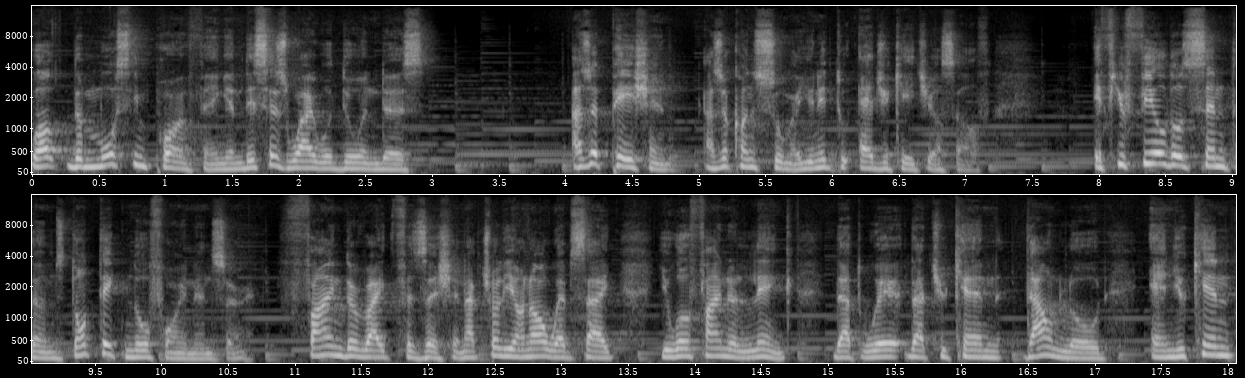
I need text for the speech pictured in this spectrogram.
Well, the most important thing, and this is why we're doing this as a patient, as a consumer, you need to educate yourself. if you feel those symptoms, don't take no for an answer. Find the right physician. Actually, on our website, you will find a link that where that you can download and you can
